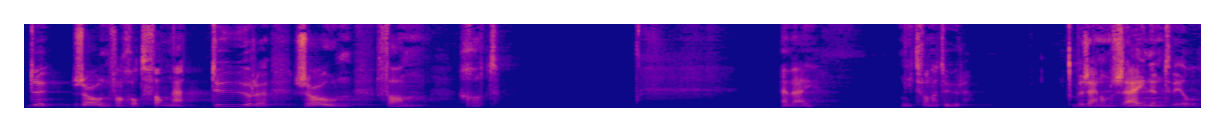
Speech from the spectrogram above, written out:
de zoon van God, van nature, zoon van God. En wij niet van nature. We zijn om zijnentwil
